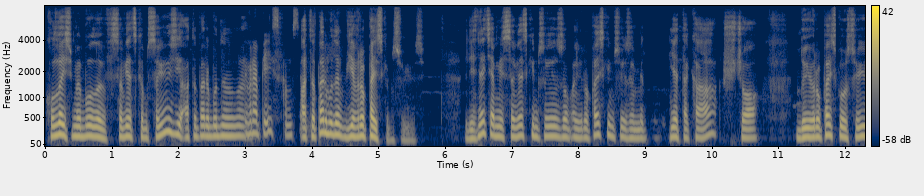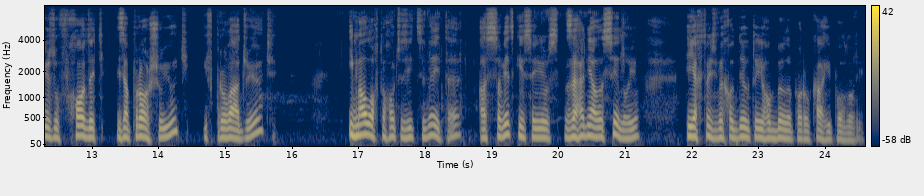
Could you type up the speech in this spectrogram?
колись ми були в Совєтському Союзі, а тепер будемо Європейському а тепер буде в Європейському Союзі. Різниця між Совєтським Союзом і Європейським Союзом є така, що до Європейського Союзу входять і запрошують і впроваджують, і мало хто хоче звідси вийти, а Совєтський Союз заганяли силою, і як хтось виходив, то його били по руках і по голові.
